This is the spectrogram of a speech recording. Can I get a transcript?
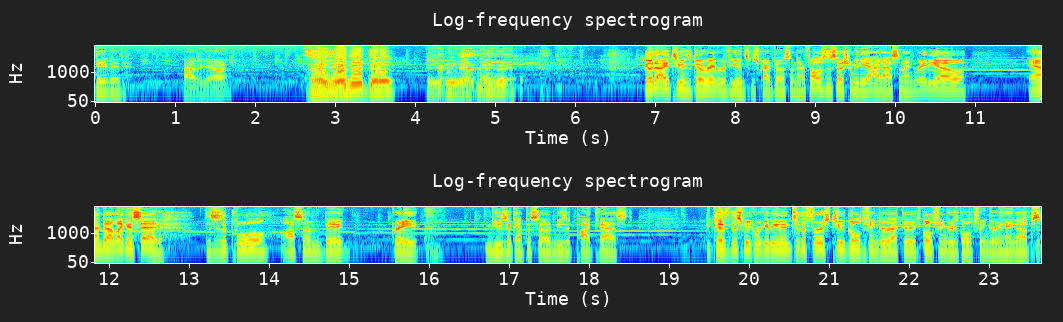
David. How's it going? Anybody want a peanut? go to iTunes, go rate, review, and subscribe to us on there. Follow us on social media at Asinine Radio. And uh, like I said, this is a cool, awesome, big, great music episode, music podcast. Because this week we're getting into the first two Goldfinger records, Goldfinger's Goldfinger and Hang Ups.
